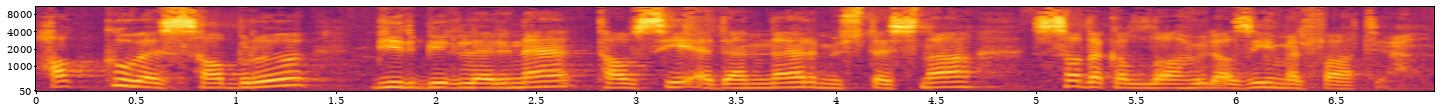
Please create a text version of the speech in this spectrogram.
hakkı ve sabrı birbirlerine tavsiye edenler müstesna. Sadakallahül azim el Fatiha.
